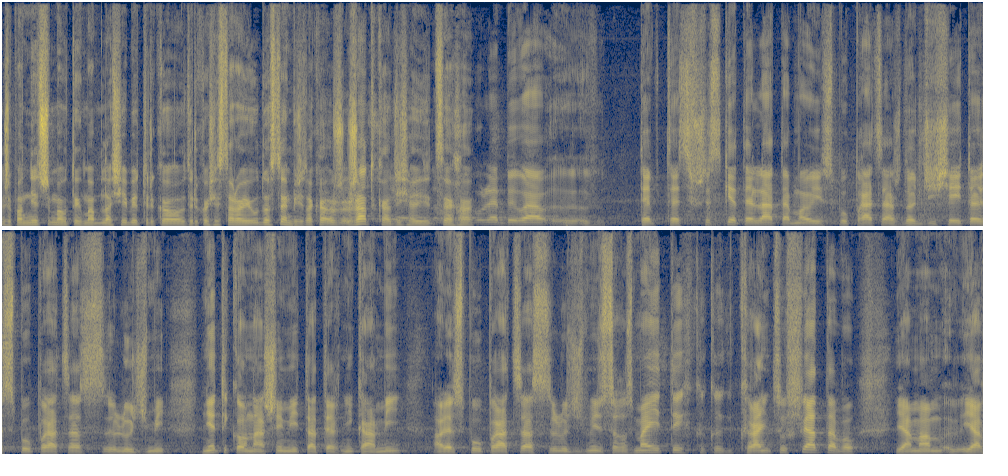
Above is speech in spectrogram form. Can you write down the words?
że pan nie trzymał tych map dla siebie, tylko, tylko się starał je udostępnić. Taka rzadka dzisiaj W cecha. ogóle była y, te, te wszystkie te lata mojej współpracy aż do dzisiaj to jest współpraca z ludźmi, nie tylko naszymi taternikami, ale współpraca z ludźmi z rozmaitych krańców świata, bo ja mam, ja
